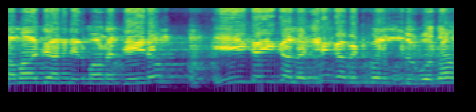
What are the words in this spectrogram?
సమాజాన్ని నిర్మాణం చేయడం ఏకైక లక్ష్యంగా పెట్టుకొని ముందుకు పోతాం.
